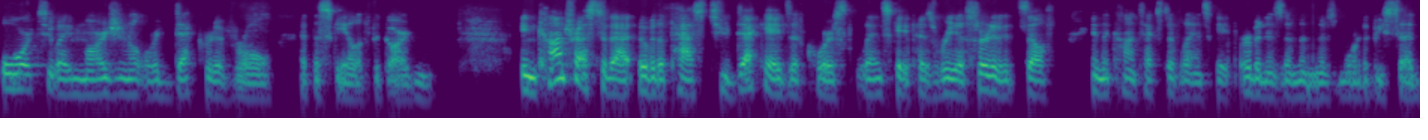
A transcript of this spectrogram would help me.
or to a marginal or decorative role at the scale of the garden. In contrast to that, over the past two decades, of course, landscape has reasserted itself in the context of landscape urbanism, and there's more to be said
